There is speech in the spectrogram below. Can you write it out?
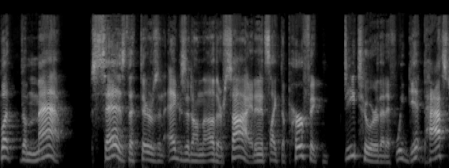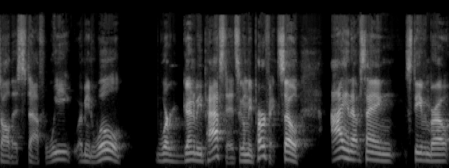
but the map says that there's an exit on the other side. And it's like the perfect detour that if we get past all this stuff we i mean we'll we're going to be past it it's going to be perfect so i end up saying steven bro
